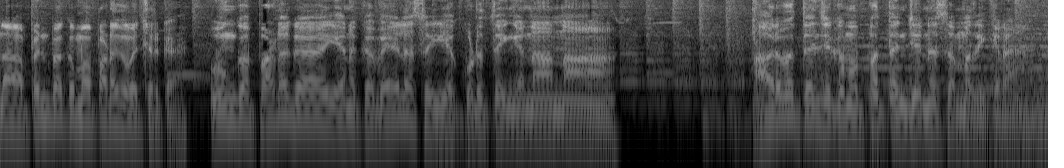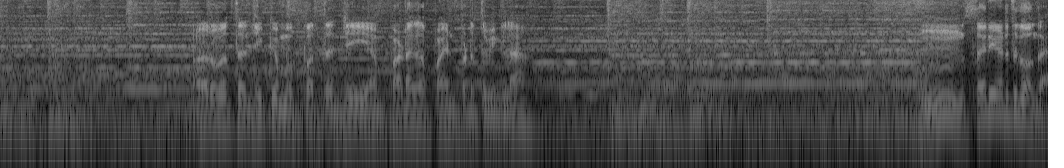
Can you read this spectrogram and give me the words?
நான் பின்பக்கமா படகு வச்சிருக்கேன். உங்க படகை எனக்கு வேலை செய்ய கொடுத்தீங்கன்னா நான் அறுபத்தஞ்சுக்கு முப்பத்தஞ்சுன்னு சம்மதிக்கிறேன். அறுபத்தஞ்சுக்கு முப்பத்தஞ்சு என் படகை பயன்படுத்துவீங்களா? ம் சரி எடுத்துக்கோங்க.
